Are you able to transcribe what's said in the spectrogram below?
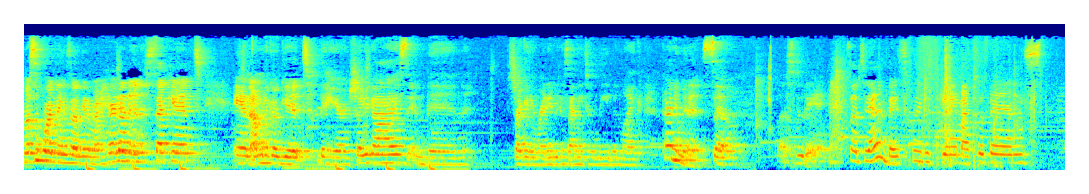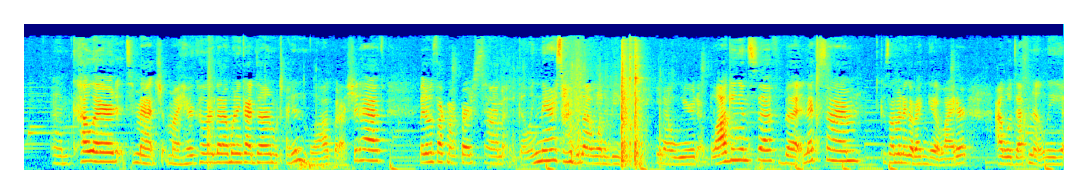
Most important thing is I'm getting my hair done in a second. And I'm gonna go get the hair and show you guys and then start getting ready because I need to leave in like 30 minutes. So let's do that. So today I'm basically just getting my clip-ins um, colored to match my hair color that I went and got done, which I didn't vlog, but I should have. But it was like my first time going there, so I did not want to be, you know, weird vlogging and stuff. But next time, because I'm going to go back and get it lighter, I will definitely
